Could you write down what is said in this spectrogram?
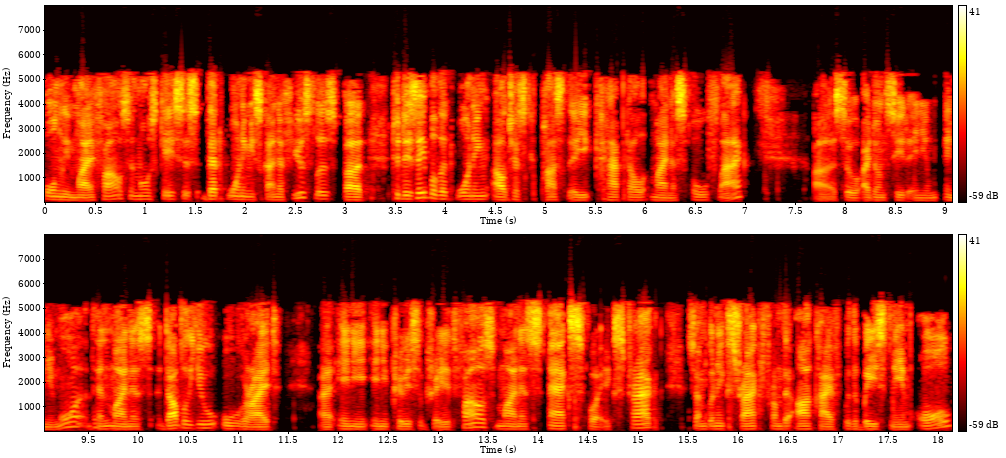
only my files in most cases. That warning is kind of useless, but to disable that warning, I'll just pass the capital minus O flag. Uh, so I don't see it any anymore. Then minus W override uh, any, any previously created files, minus X for extract. So I'm going to extract from the archive with the base name all.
